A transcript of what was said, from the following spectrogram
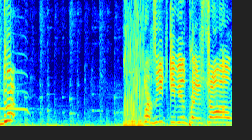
Да! Ба, Звідки він прийшов?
